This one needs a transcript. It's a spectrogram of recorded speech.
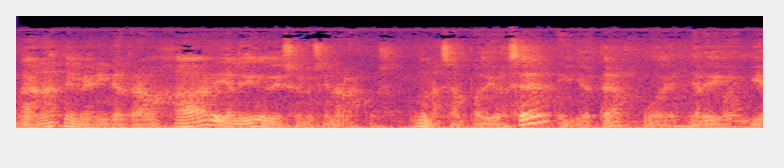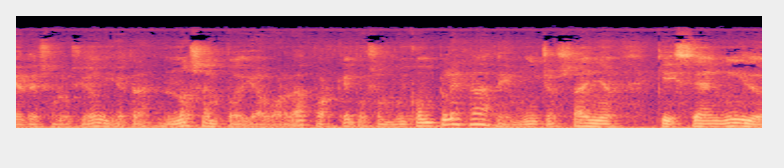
ganas de venir a trabajar, ya le digo, de solucionar las cosas. Unas se han podido hacer y otras, pues ya le digo, en vías de solución y otras no se han podido abordar. ¿Por qué? Pues son muy complejas, de muchos años que se han ido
